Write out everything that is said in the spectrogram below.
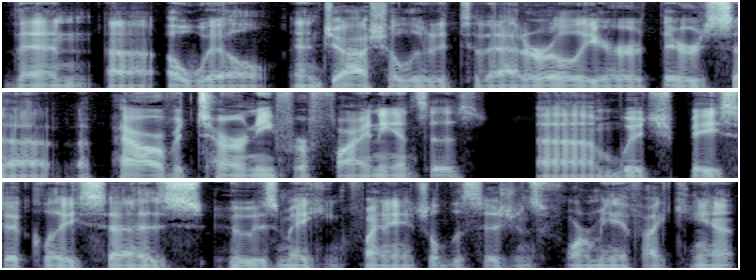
than uh, a will. And Josh alluded to that earlier. There's a power of attorney for finances, um, which basically says who is making financial decisions for me if I can't.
